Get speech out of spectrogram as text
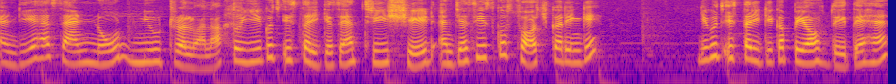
एंड ये है सैंड नोड न्यूट्रल वाला। तो ये कुछ इस तरीके से हैं थ्री शेड एंड जैसे इसको सॉच करेंगे ये कुछ इस तरीके का पे ऑफ़ देते हैं।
